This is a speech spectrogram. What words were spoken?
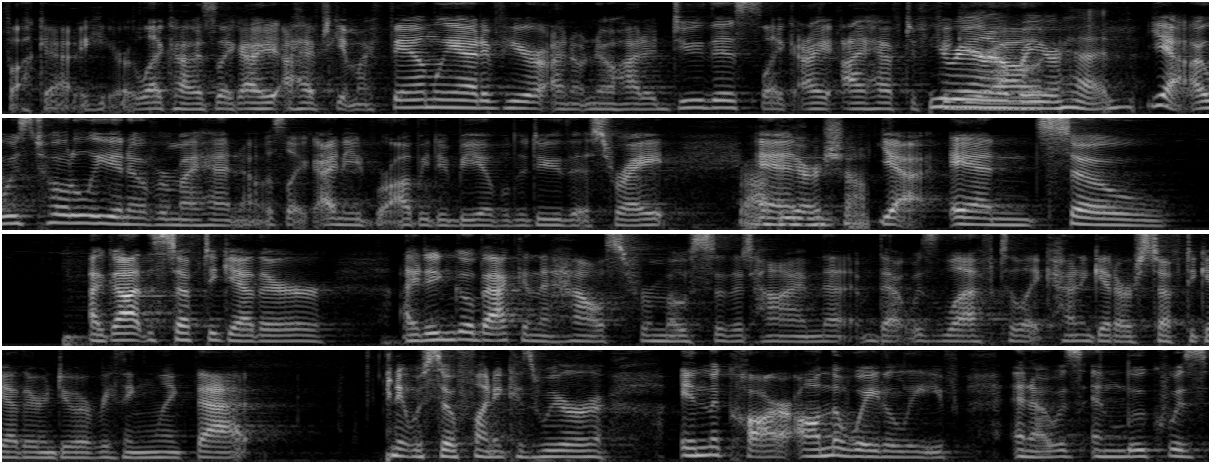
fuck out of here like i was like i, I have to get my family out of here i don't know how to do this like i, I have to You figure ran out over your head. yeah i was totally in over my head and i was like i need robbie to be able to do this right Robbie and, Arsham. yeah and so i got the stuff together. I didn't go back in the house for most of the time that that was left to like kind of get our stuff together and do everything like that. And it was so funny because we were in the car on the way to leave and i was and luke was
